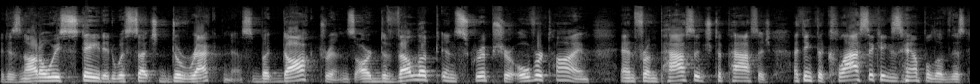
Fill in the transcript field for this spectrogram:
It is not always stated with such directness, but doctrines are developed in Scripture over time and from passage to passage. I think the classic example of this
